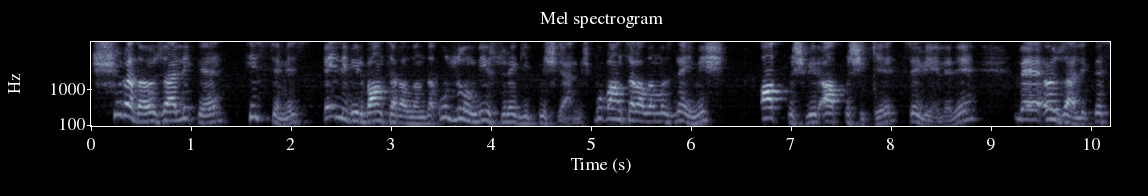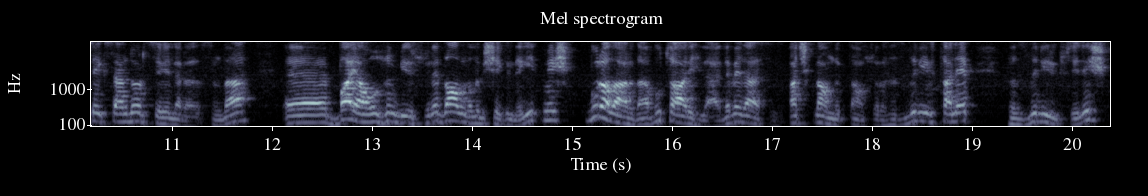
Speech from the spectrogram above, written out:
şurada özellikle hissemiz belli bir bant aralığında uzun bir süre gitmiş gelmiş. Bu bant aralığımız neymiş? 61-62 seviyeleri ve özellikle 84 seviyeler arasında e, bayağı uzun bir süre dalgalı bir şekilde gitmiş. Buralarda bu tarihlerde bedelsiz açıklandıktan sonra hızlı bir talep hızlı bir yükseliş.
